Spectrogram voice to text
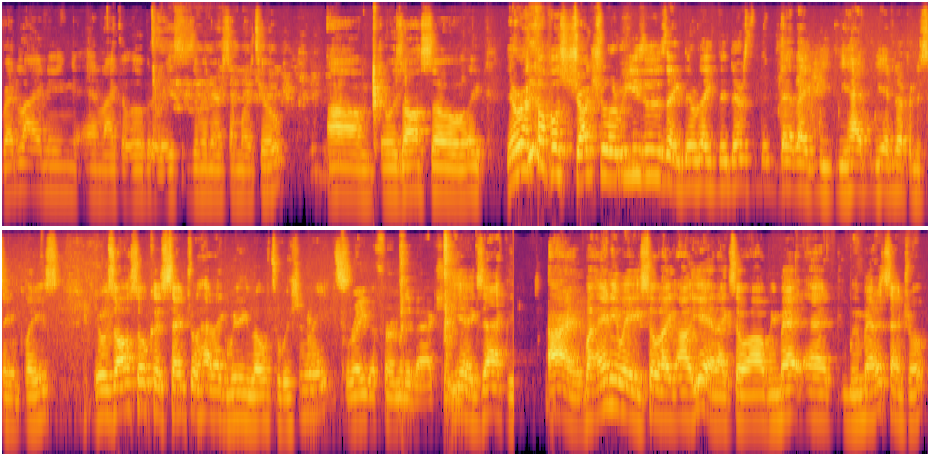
redlining and like a little bit of racism in there somewhere too. Um, it was also like there were a couple structural reasons like there were like there's that like we, we had we ended up in the same place. It was also because Central had like really low tuition rates. Great affirmative action. Yeah, exactly. All right, but anyway, so like, uh, yeah, like, so uh, we met at we met at Central,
